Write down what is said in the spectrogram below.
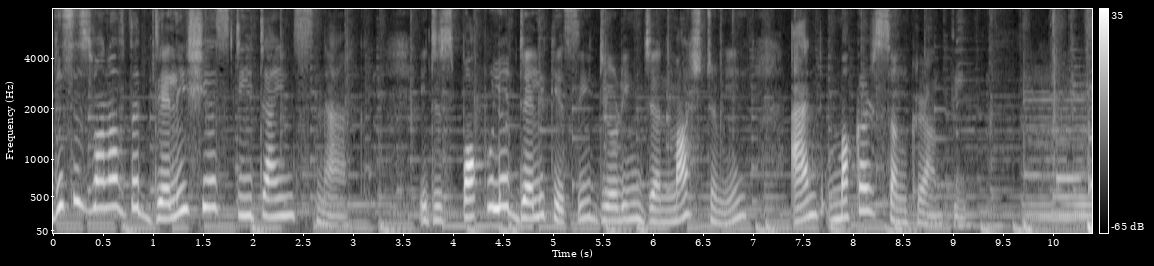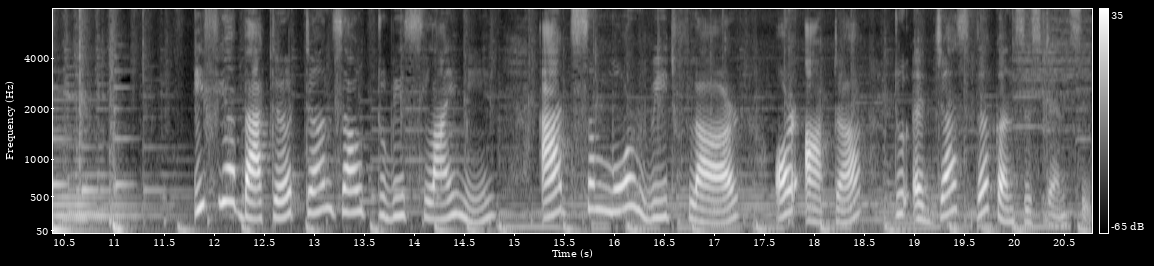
This is one of the delicious tea time snack. It is popular delicacy during Janmashtami and Makar Sankranti. If your batter turns out to be slimy, add some more wheat flour or atta to adjust the consistency.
